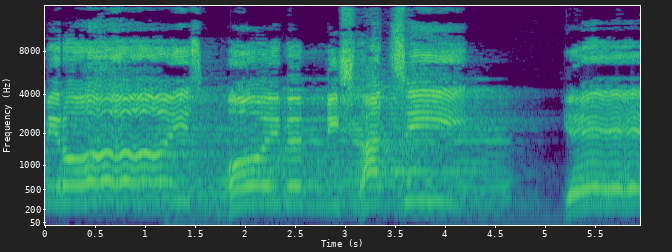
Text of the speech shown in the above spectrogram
mir euch, oi, wenn nicht hat sie, geh ich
